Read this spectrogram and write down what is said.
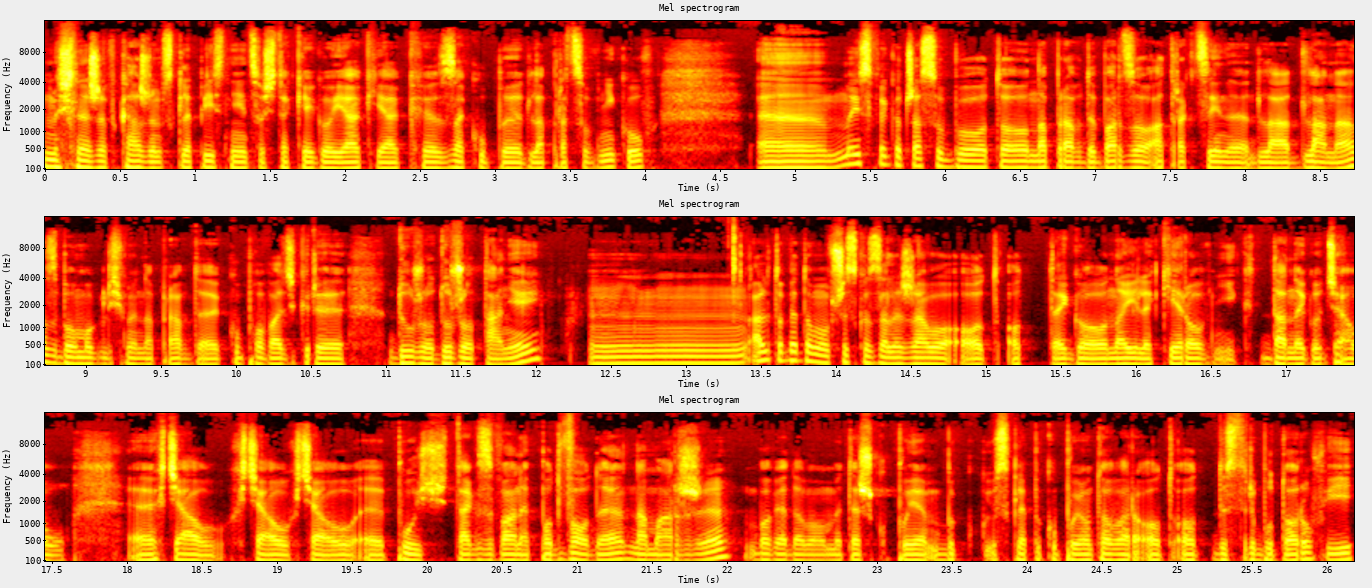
myślę, że w każdym sklepie istnieje coś takiego jak, jak zakupy dla pracowników. E, no i swego czasu było to naprawdę bardzo atrakcyjne dla, dla nas, bo mogliśmy naprawdę kupować gry dużo, dużo taniej Mm, ale to wiadomo, wszystko zależało od, od tego, na ile kierownik danego działu e, chciał, chciał, chciał e, pójść tak zwane pod wodę na marży, bo wiadomo, my też kupujemy, sklepy kupują towar od, od dystrybutorów i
